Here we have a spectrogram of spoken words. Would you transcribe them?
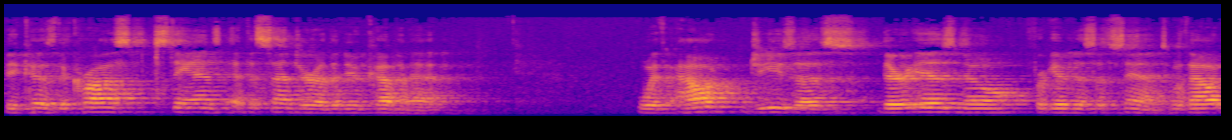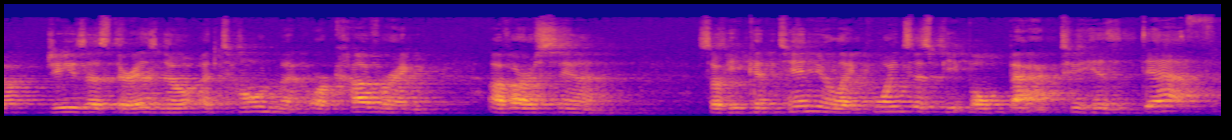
Because the cross stands at the center of the new covenant. Without Jesus, there is no forgiveness of sins. Without Jesus, there is no atonement or covering of our sin. So he continually points his people back to his death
